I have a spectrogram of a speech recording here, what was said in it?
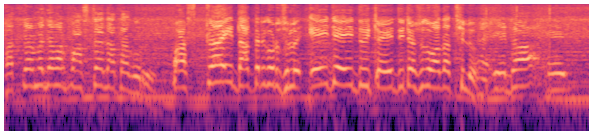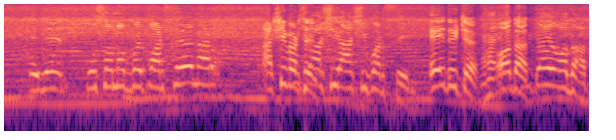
সাতটার মধ্যে আমার পাঁচটায় দাতা গরু। পাঁচটাই দাঁতের গরু ছিল। এই যে এই দুইটা এই দুইটা শুধু আদাত ছিল? হ্যাঁ, এটা এই এই যে পঁচানব্বই পার্সেন্ট আর আশি পার্সেন্ট আশি আশি পার্সেন্ট এই দুইটা অদাত। অদাত।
